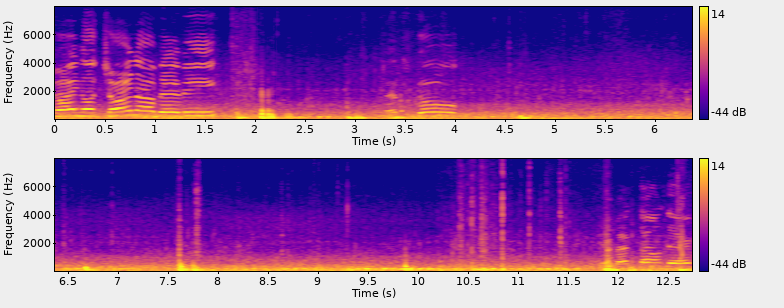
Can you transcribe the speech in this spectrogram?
China, China, baby. Let's go. Get back down there.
